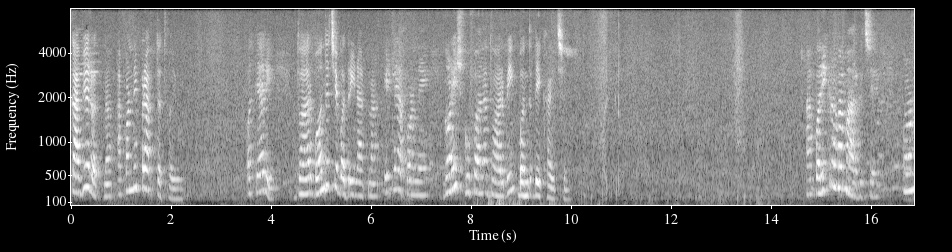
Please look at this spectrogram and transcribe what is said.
કાવ્યરત્ન આપણને પ્રાપ્ત થયું. અત્યારે દ્વાર બંધ છે બદ્રીનાથના એટલે આપણને ગણેશ ગુફાના દ્વાર બી બંધ દેખાય છે. આ પરિક્રમા માર્ગ છે. પણ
